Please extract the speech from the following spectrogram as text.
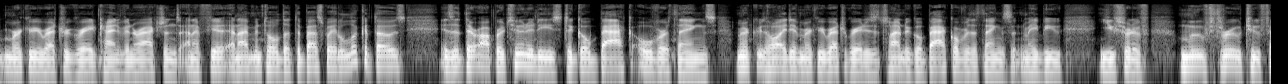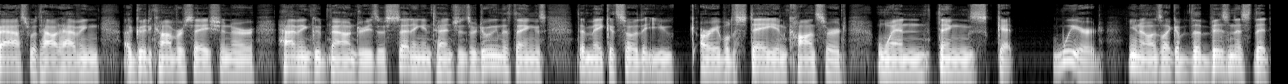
Mercury retrograde kind of interactions. And I feel, and I've been told that the best way to look at those is that they're opportunities to go back over things. Mercury, the whole idea of Mercury retrograde is it's time to go back over the things that maybe you sort of moved through too fast without having a good conversation or having good boundaries or setting intentions or doing the things that make it so that you are able to stay in concert when things get weird. You know, it's like a, the business that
